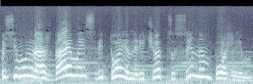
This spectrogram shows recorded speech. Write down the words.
посему и рождаемое святое наречется Сыном Божиим.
